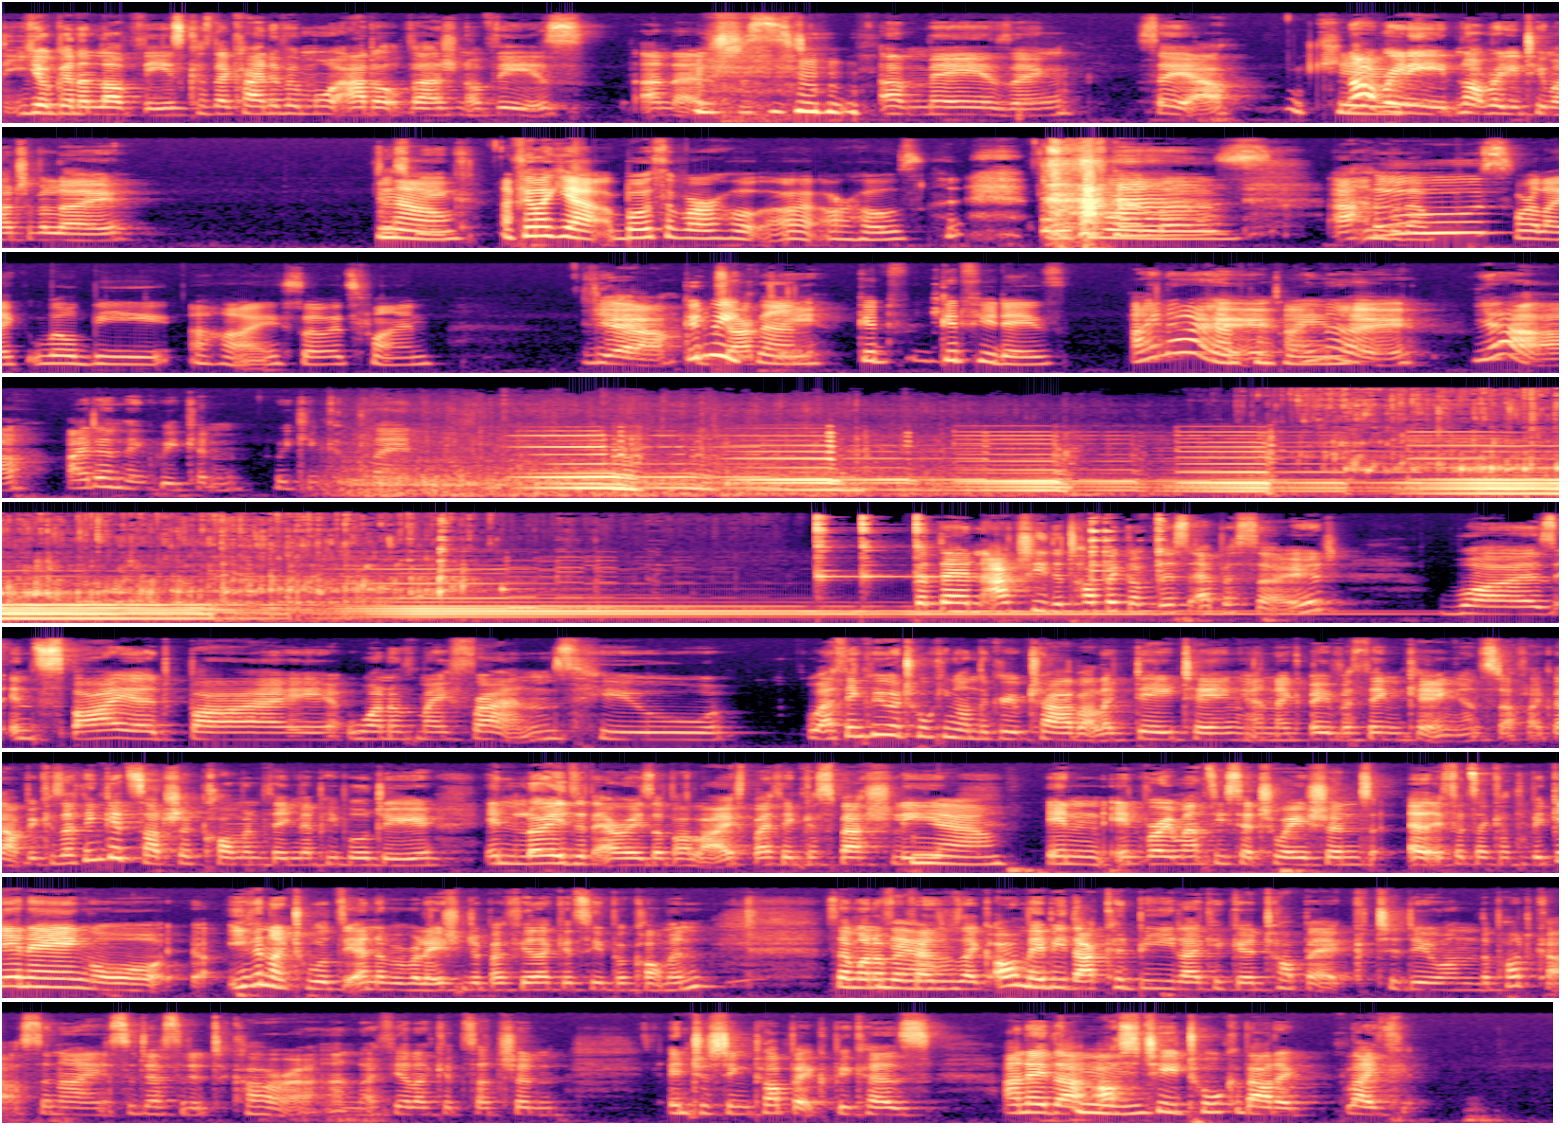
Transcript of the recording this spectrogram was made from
you're gonna love these because they're kind of a more adult version of these, and it's just amazing. So yeah, Cute. not really, not really too much of a low. No, week. I feel like yeah, both of our ho- uh, our hoes, both of our lows, ended up- or like will be a high, so it's fine. Yeah, Good exactly. week then. Good good few days. I know, I know. Yeah, I don't think we can we can complain. But then, actually, the topic of this episode was inspired by one of my friends who. Well, I think we were talking on the group chat about like dating and like overthinking and stuff like that because I think it's such a common thing that people do in loads of areas of our life. But I think especially Yeah. in in romancy situations, uh, if it's like at the beginning or even like towards the end of a relationship, I feel like it's super common. So one of my Yeah. friends was like, "Oh, maybe that could be like a good topic to do on the podcast," and I suggested it to Cara, and I feel like it's such an interesting topic because I know that us two talk about it like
